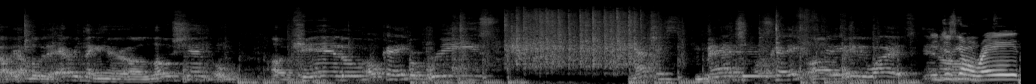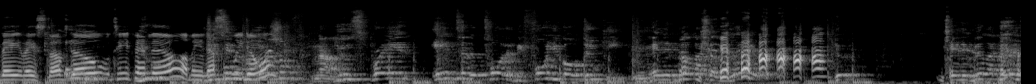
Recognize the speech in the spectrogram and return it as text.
Oh, they got a little bit of everything here. Uh, lotion, a candle, Okay. Febreze, Matches? matches, Okay, uh, baby wipes. You and, just um, gonna raid they they stuff though, T Pindell? I mean, that's what we see the doing. commercial? Nah. You spray it into the toilet before you go dookie, and it built like a layer. You- and it built like a layer so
